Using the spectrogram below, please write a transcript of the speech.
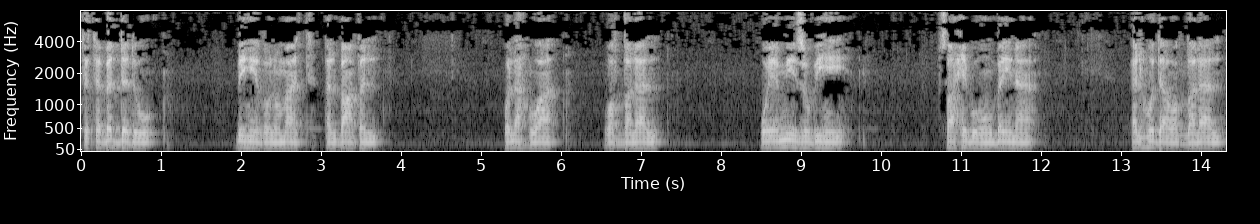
تتبدد به ظلمات الباطل والأهواء والضلال ويميز به صاحبه بين الهدى والضلال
